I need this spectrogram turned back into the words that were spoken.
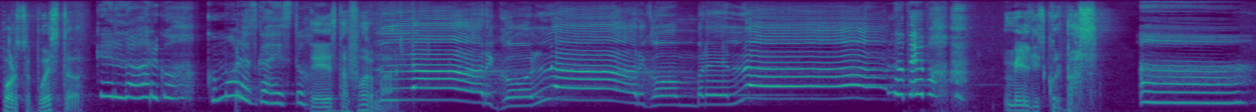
Por supuesto. ¡Qué largo! ¿Cómo rasga esto? De esta forma. Largo, largo, hombre, largo. ¡No debo! Mil disculpas. Ah...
